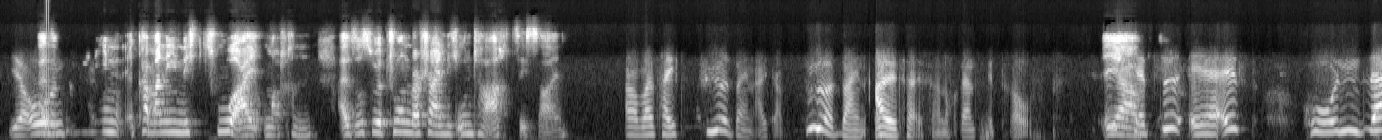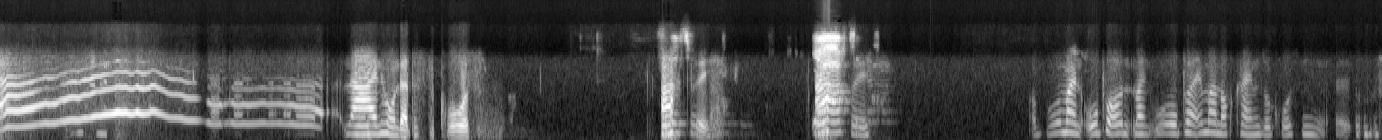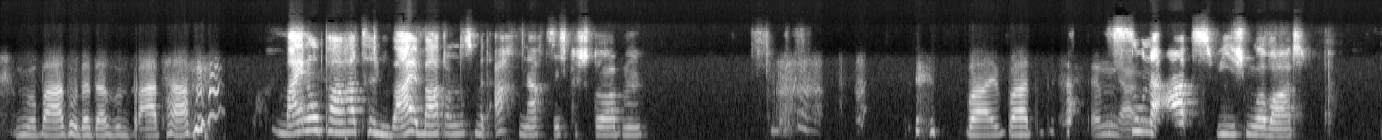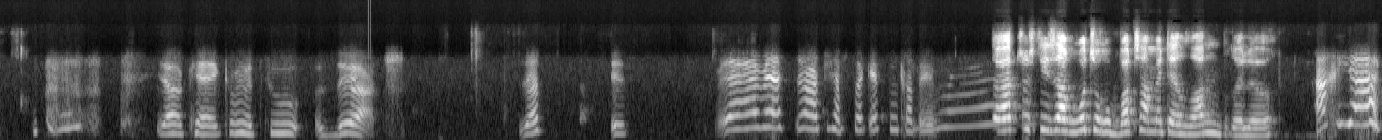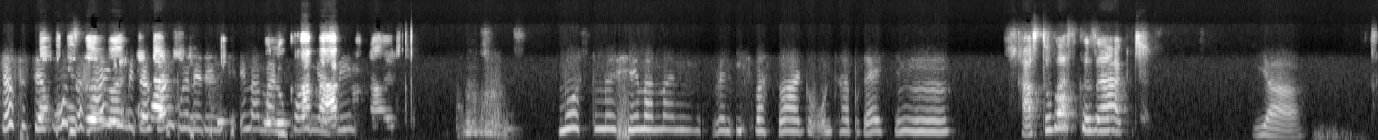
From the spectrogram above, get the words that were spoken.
Ja, Also und kann man ihn, kann man ihn nicht zu alt machen. Also es wird schon wahrscheinlich unter 80 sein. aber was heißt für sein Alter? Für sein Alter ist er noch ganz fit drauf. Ich Ja, schätze, er ist 100. Nein, 100 ist zu groß. 80. ja, 80. Obwohl mein Opa und mein Uropa immer noch keinen so großen äh, Schnurrbart oder da so ein Bart haben. mein Opa hatte einen Wahlbart und ist mit 88 gestorben. Wahlbart. Ähm, Das ist ja. so eine Art wie Schnurrbart. ja, okay, kommen wir zu Search. Search. Äh, wer ist Search? Ich hab's vergessen gerade eben. Dort ist dieser rote Roboter mit der Sonnenbrille. Ach ja, das ist der Ja, rote Heini mit der Sonnenbrille, den ich immer in meinen erwähnt. abknallt. Musste mich jemand, mein, wenn ich was sage, unterbrechen. Hast du was gesagt? Ja.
